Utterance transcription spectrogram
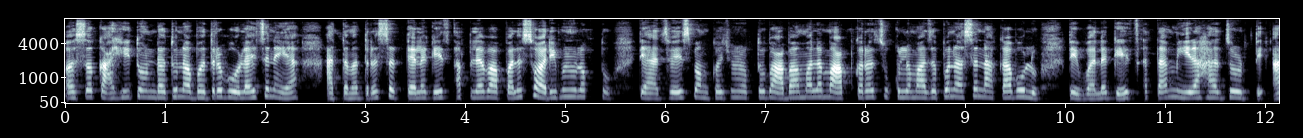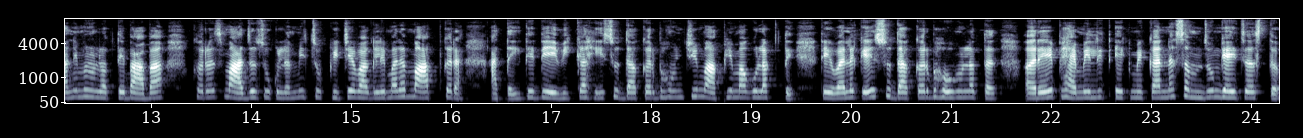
असं काही तोंडातून अभद्र बोलायचं नाही या आता मात्र सत्या लगेच आपल्या बापाला सॉरी म्हणू लागतो. त्याच वेळेस पंकज म्हणू लागतो बाबा मला माफ करा चुकलं माझं पण असं नका बोलू. तेव्हा लगेच आता मीरा हात जोडते आणि म्हणू लागते बाबा खरंच माझं चुकलं मी चुकीचे वागले मला माफ करा. आता इथे देविका ही सुधाकर भाऊंची माफी मागू लागते. तेव्हा लगेच सुधाकर भाऊ लागतात अरे फॅमिलीत एकमेकांना समजून घ्यायचं असतं.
